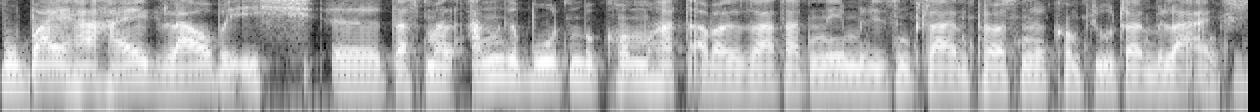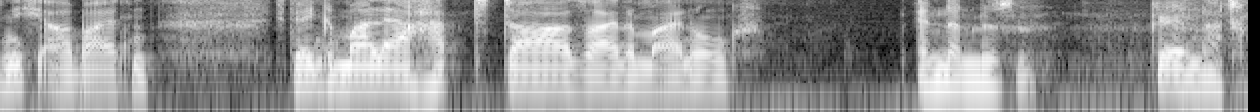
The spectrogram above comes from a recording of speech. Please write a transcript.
Wobei Herr Heil, glaube ich, äh, das mal angeboten bekommen hat, aber gesagt hat, nee, mit diesen kleinen Personal Computern will er eigentlich nicht arbeiten. Ich denke mal, er hat da seine Meinung ändern müssen. Geändert.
